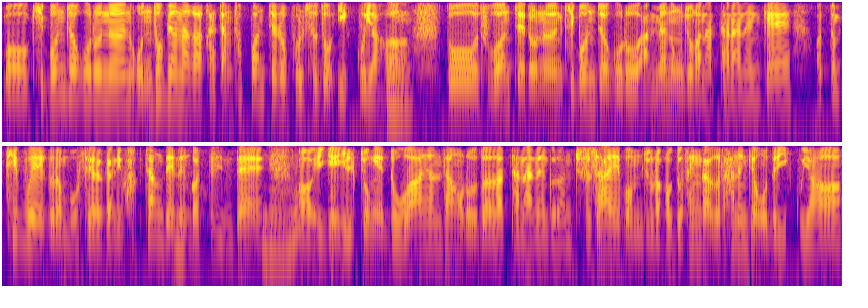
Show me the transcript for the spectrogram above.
뭐 기본적으로는 온도 변화가 가장 첫 번째로 볼 수도 있고요. 네. 또두 번째로는 기본적으로 안면 홍조가 나타나는 게 어떤 피부의 그런 모세혈관이 확장되는 것들인데 네. 어 이게 일종의 노화 현상으로도 나타나는 그런 주사의 범주라고도 생각을 하는 경우들이 있고요.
